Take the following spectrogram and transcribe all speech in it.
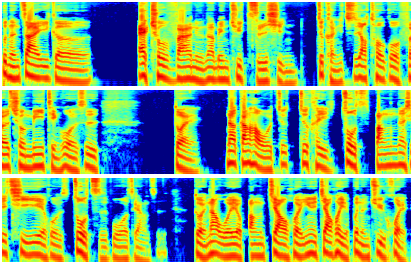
不能在一个 actual venue 那边去执行，就可能是要透过 virtual meeting 或者是对，那刚好我就就可以做帮那些企业或者做直播这样子。对，那我也有帮教会，因为教会也不能聚会，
